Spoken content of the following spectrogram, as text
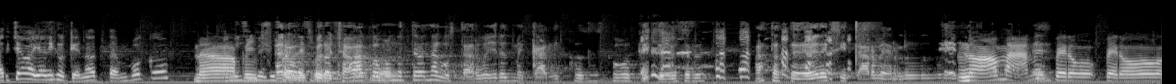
El chava ya dijo que no, tampoco. No, sí pinche gusta Pero, chava, ¿cómo no te van a gustar, güey? Eres mecánico. Es como que te debe ser- hasta te debe de excitar verlo. güey. No mames, pero, pero,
